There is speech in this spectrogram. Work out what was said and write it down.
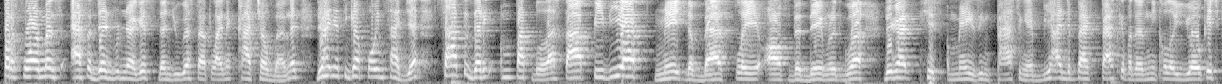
performance as a Denver Nuggets dan juga stat line-nya kacau banget. Dia hanya 3 poin saja, satu dari 14 tapi dia made the best play of the day menurut gue dengan his amazing passing ya. Behind the back pass kepada Nikola Jokic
